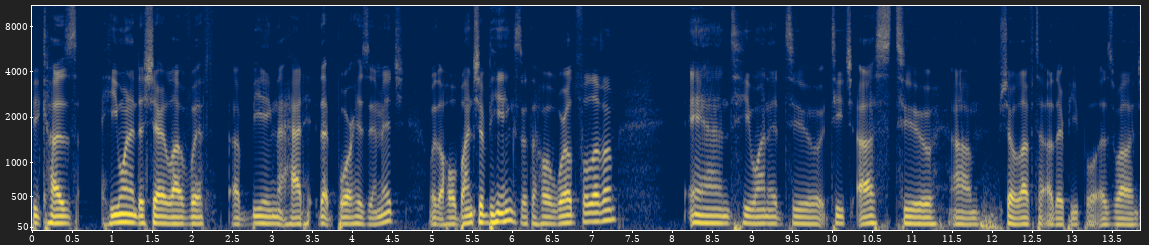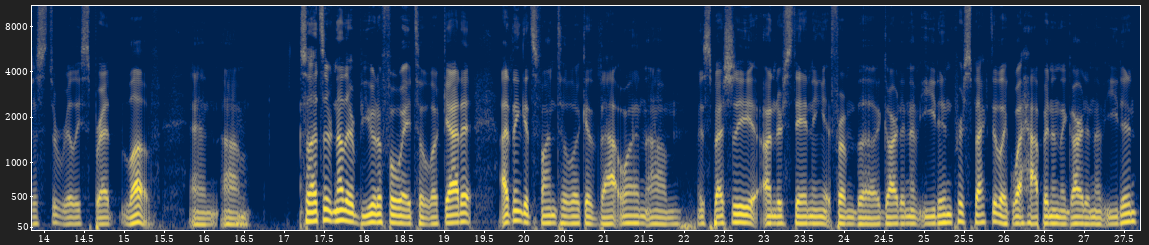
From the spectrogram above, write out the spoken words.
Because he wanted to share love with a being that had that bore his image with a whole bunch of beings with a whole world full of them and he wanted to teach us to um, show love to other people as well and just to really spread love. And um, so that's another beautiful way to look at it. I think it's fun to look at that one um, especially understanding it from the garden of eden perspective like what happened in the garden of eden.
